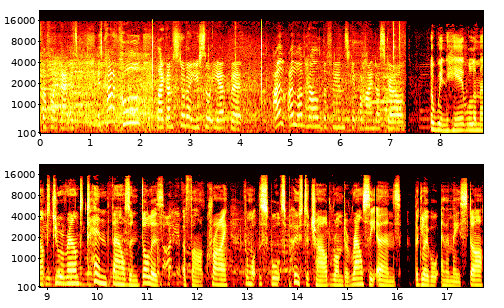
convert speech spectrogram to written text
stuff like that, it's, it's kind of cool. Like, I'm still not used to it yet, but I, I love how the fans get behind us girls. A win here will amount to around $10,000, a far cry from what the sport's poster child Ronda Rousey earns. The global MMA star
